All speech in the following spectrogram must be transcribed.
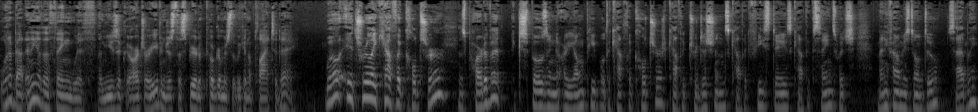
What about any other thing with the music, arts, or even just the spirit of pilgrimage that we can apply today? Well, it's really Catholic culture as part of it, exposing our young people to Catholic culture, Catholic traditions, Catholic feast days, Catholic saints, which many families don't do, sadly.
